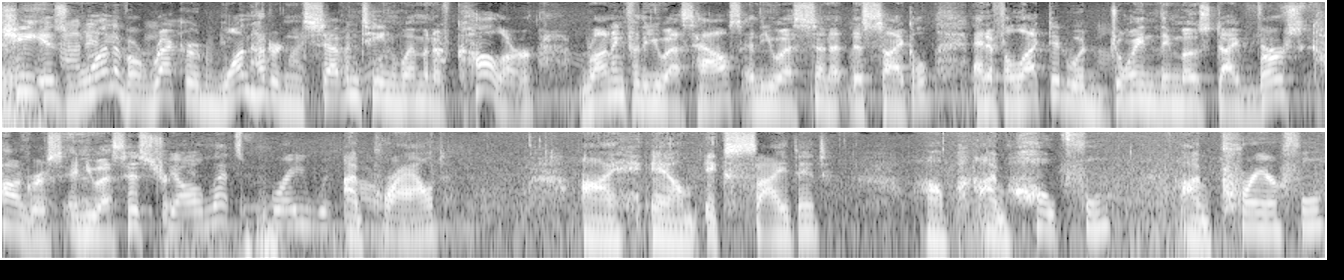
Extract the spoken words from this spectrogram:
She is one of a record 117 women of color running for the U.S. House and the U.S. Senate this cycle, and if elected, would join the most diverse Congress in U.S. history. Y'all, let's pray with. I'm proud. I am excited. Um, I'm hopeful. I'm prayerful.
